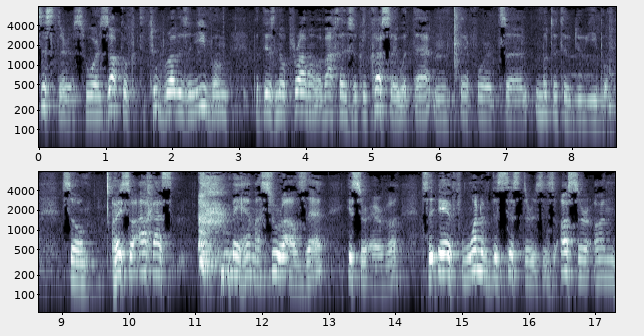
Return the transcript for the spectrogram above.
sisters who are zakuk to two brothers in Yibum, but there's no problem of achal zakukase with that, and therefore it's uh, mutter to do Yibum. So so achas mehem asura al zeh iser erva. So if one of the sisters is usher on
